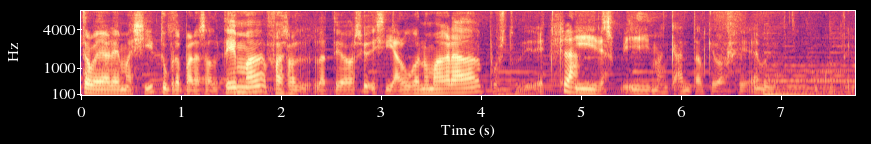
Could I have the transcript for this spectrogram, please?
treballarem així, tu prepares el tema, fas la teva versió, i si hi ha alguna que no m'agrada, doncs t'ho diré. Clar. I, i m'encanta el que va fer, eh? Molt content.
